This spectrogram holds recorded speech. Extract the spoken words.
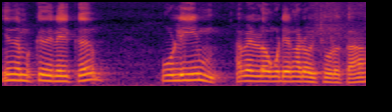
ഇനി നമുക്കിതിലേക്ക് പുളിയും വെള്ളവും കൂടി അങ്ങോട്ട് ഒഴിച്ചു കൊടുക്കാം.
